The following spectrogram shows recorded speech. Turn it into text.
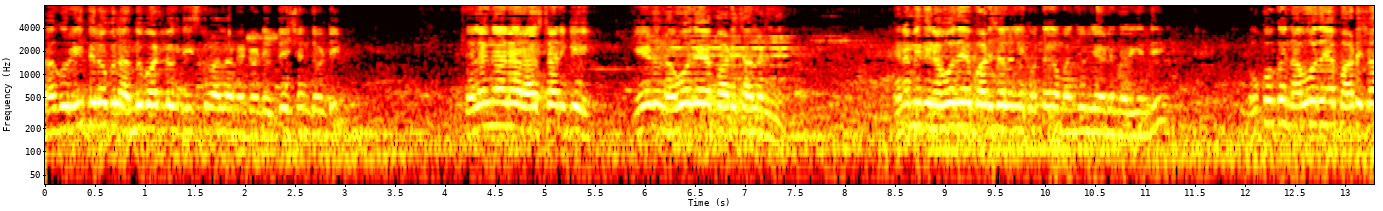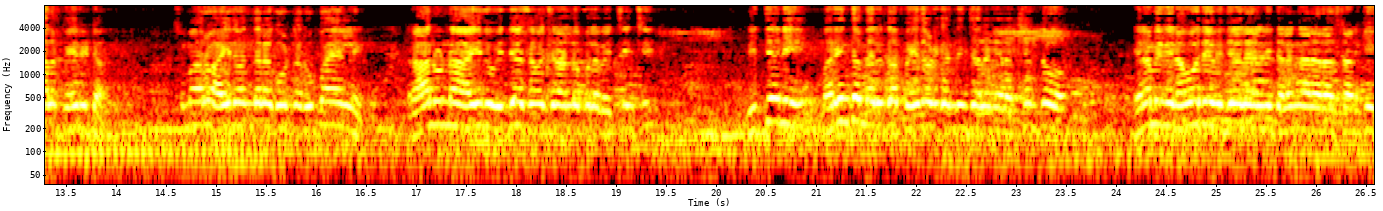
తగు రీతి లోపల అందుబాటులోకి తీసుకురావాలనేటువంటి ఉద్దేశంతో తెలంగాణ రాష్ట్రానికి ఏడు నవోదయ పాఠశాలని ఎనిమిది నవోదయ పాఠశాలల్ని కొత్తగా మంజూరు చేయడం జరిగింది. ఒక్కొక్క నవోదయ పాఠశాల పేరిట సుమారు ఐదు వందల కోట్ల రూపాయల్ని రానున్న ఐదు విద్యా సంవత్సరాల లోపల వెచ్చించి విద్యని మరింత మెరుగ్గా పేదోడికి అందించాలనే లక్ష్యంతో ఎనిమిది నవోదయ విద్యాలయాల్ని తెలంగాణ రాష్ట్రానికి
